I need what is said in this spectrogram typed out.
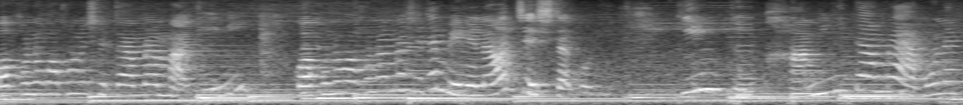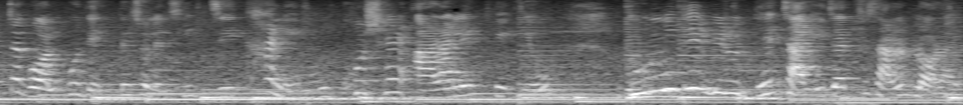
কখনো কখনো সেটা আমরা মানিয়ে নিই কখনো কখনো আমরা সেটা মেনে নেওয়ার চেষ্টা করি। কিন্তু ভামিনীতে আমরা এমন একটা গল্প দেখতে চলেছি, যেখানে মুখোশের আড়ালে থেকেও দুর্নীতির বিরুদ্ধে চালিয়ে যাচ্ছে তারা লড়াই।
